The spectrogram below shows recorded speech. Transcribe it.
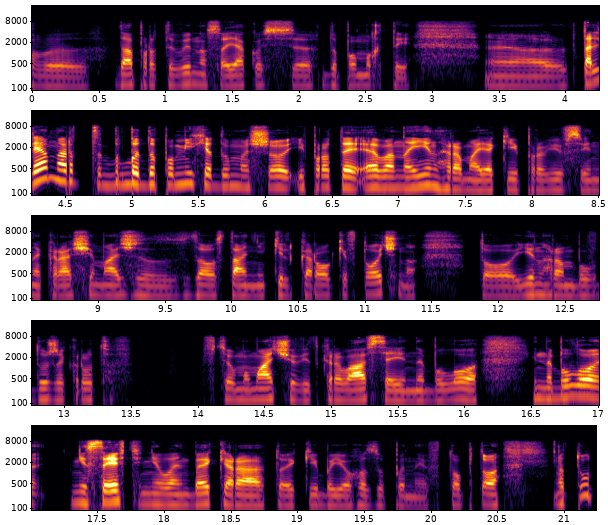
е, да, проти виноса якось допомогти. Та Леонард би допоміг, я думаю, що і проти Евана Інграма, який провів свій найкращий матч за останні кілька років точно, то Інграм був дуже крут в цьому матчі відкривався, і не було і не було ні сейфті, ні лайнбекера, то який би його зупинив. Тобто тут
